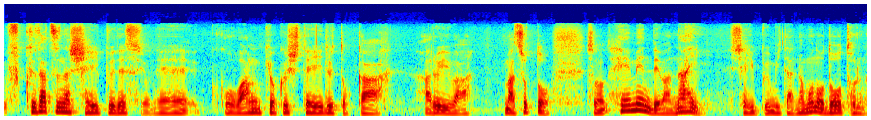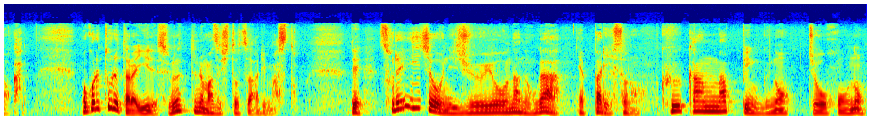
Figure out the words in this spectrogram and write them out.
ー、複雑なシェイプですよねこう湾曲しているとかあるいはまあ、ちょっとその平面ではないシェイプみたいなものをどう取るのか、まあ、これ取れたらいいですよねっていうのはまず一つありますと。でそれ以上に重要なのがやっぱりその空間マッピングの情報の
